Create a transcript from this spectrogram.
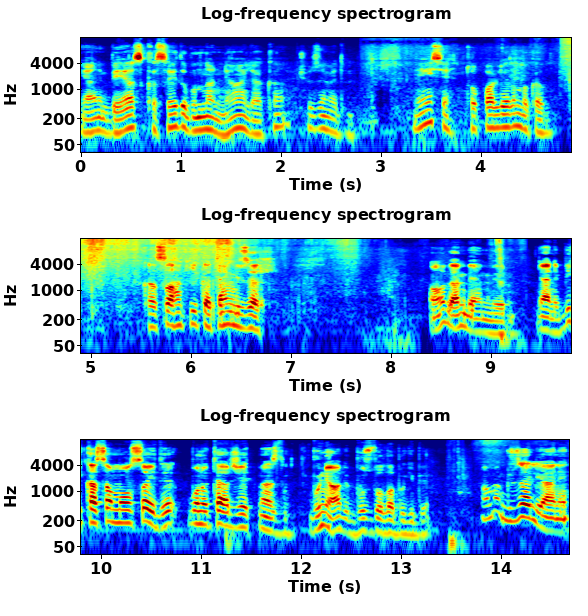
Yani beyaz kasaya da bunlar ne alaka çözemedim. Neyse toparlayalım bakalım. Kasa hakikaten güzel. Ama ben beğenmiyorum. Yani bir kasam olsaydı bunu tercih etmezdim. Bu ne abi buzdolabı gibi. Ama güzel yani.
